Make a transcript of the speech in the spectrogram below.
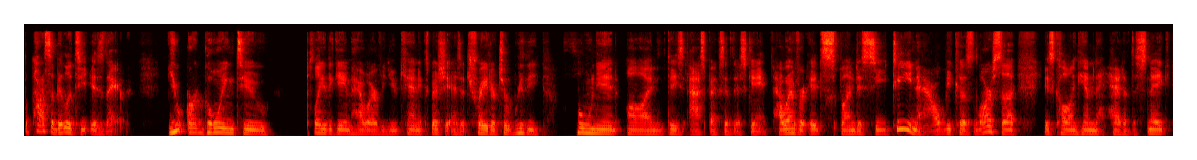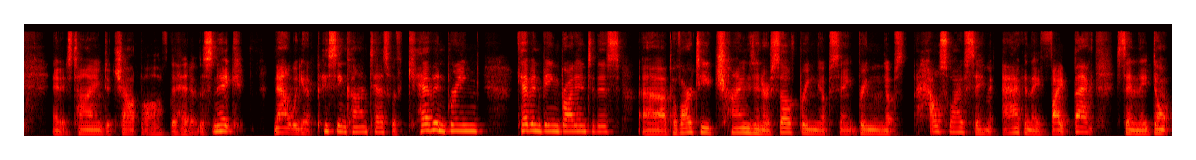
the possibility is there. You are going to play the game however you can, especially as a traitor, to really hone in on these aspects of this game. However, it's spun to CT now because Larsa is calling him the head of the snake, and it's time to chop off the head of the snake. Now we get a pissing contest with Kevin bring Kevin being brought into this. Uh, Parvati chimes in herself, bringing up saying bringing up housewives saying act and they fight back, saying they don't.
